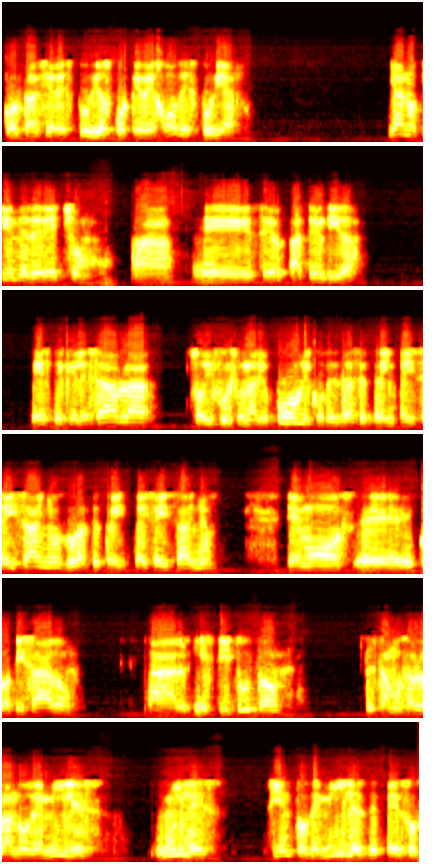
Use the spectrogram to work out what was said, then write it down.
constancia de estudios porque dejó de estudiar, ya no tiene derecho a eh, ser atendida. Este que les habla, soy funcionario público desde hace 36 años, durante 36 años hemos eh, cotizado al instituto, Estamos hablando de miles, miles, cientos de miles de pesos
